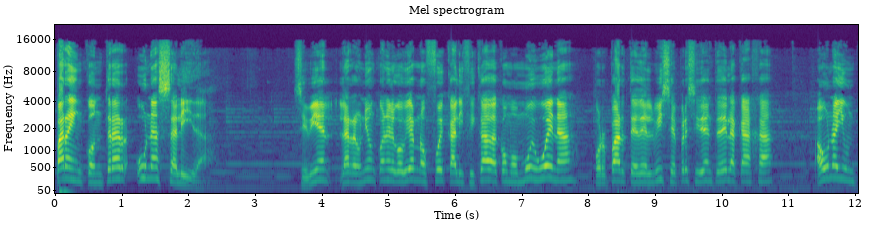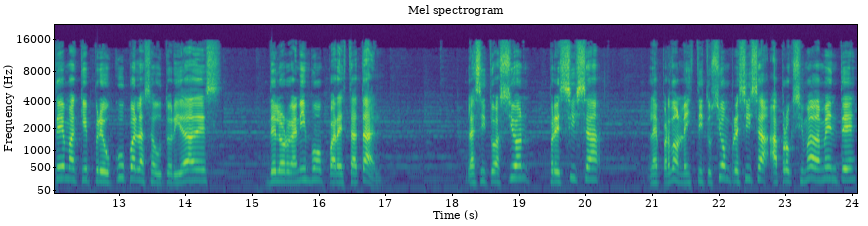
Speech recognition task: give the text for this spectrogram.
para encontrar una salida. Si bien la reunión con el gobierno fue calificada como muy buena por parte del vicepresidente de la caja, aún hay un tema que preocupa a las autoridades del organismo paraestatal. La situación precisa, la, perdón, la institución precisa aproximadamente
